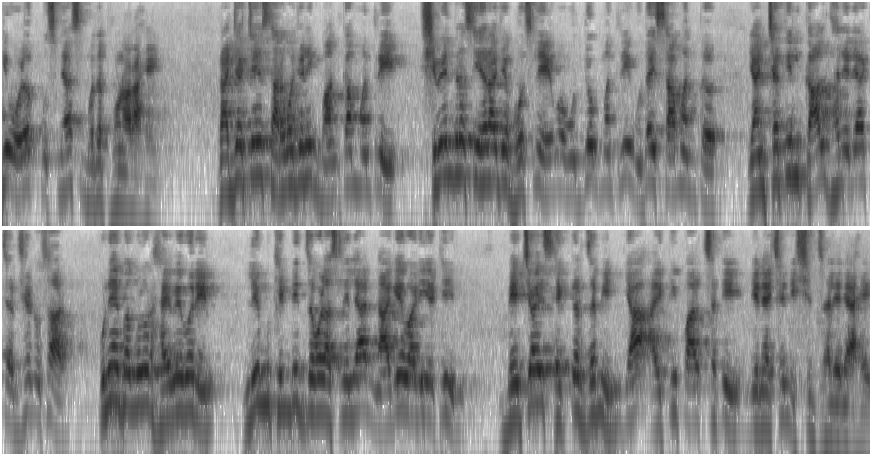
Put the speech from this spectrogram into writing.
ही ओळख पुसण्यास मदत होणार आहे. राज्याचे सार्वजनिक बांधकाम मंत्री शिवेंद्र सिंहराजे भोसले व उद्योग मंत्री उदय सामंत यांच्यातील काल झालेल्या चर्चेनुसार पुणे बंगळूर हायवेवरील लिमखिंडीत जवळ असलेल्या नागेवाडी येथील बेचाळीस हेक्टर जमीन या आय टी पार्कसाठी देण्याचे निश्चित झालेले आहे.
